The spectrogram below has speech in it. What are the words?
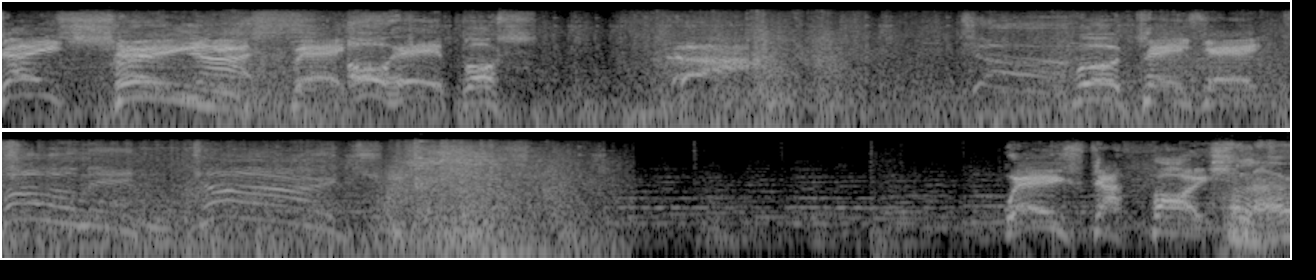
They see us! Oh, here, boss! Ah. What is it? Follow men! Charge! Where's the fight? Hello?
